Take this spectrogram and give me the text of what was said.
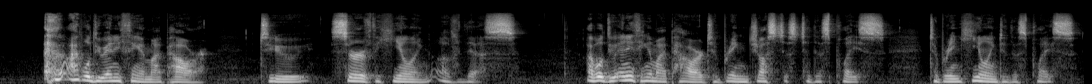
I will do anything in my power to serve the healing of this. I will do anything in my power to bring justice to this place, to bring healing to this place.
